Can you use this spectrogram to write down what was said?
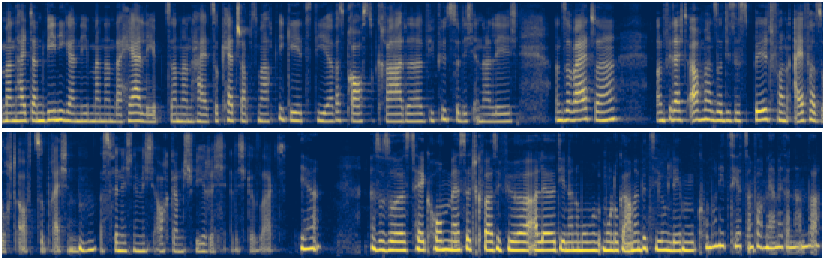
man halt dann weniger nebeneinander herlebt, sondern halt so Catch-ups macht. Wie geht's dir? Was brauchst du gerade? Wie fühlst du dich innerlich? Und so weiter. Und vielleicht auch mal so dieses Bild von Eifersucht aufzubrechen. Mhm. Das finde ich nämlich auch ganz schwierig, ehrlich gesagt. Ja. Also so als Take-Home-Message quasi für alle, die in einer monogamen Beziehung leben, kommuniziert einfach mehr miteinander.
